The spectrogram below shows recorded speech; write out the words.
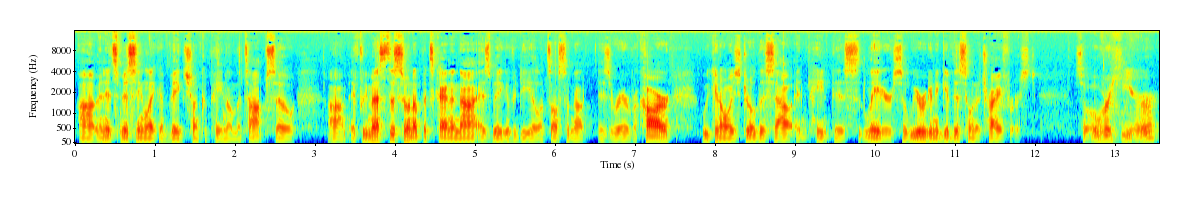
Um, and it's missing like a big chunk of paint on the top. So um, if we mess this one up, it's kind of not as big of a deal. It's also not as rare of a car. We can always drill this out and paint this later. So we were going to give this one a try first. So over here,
